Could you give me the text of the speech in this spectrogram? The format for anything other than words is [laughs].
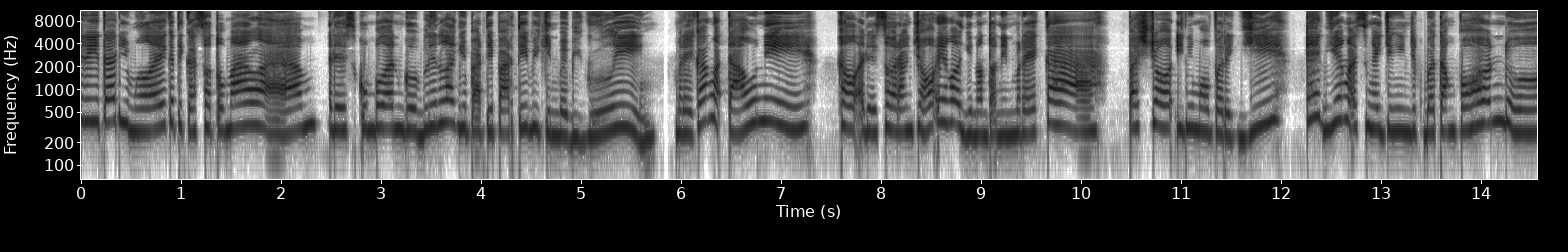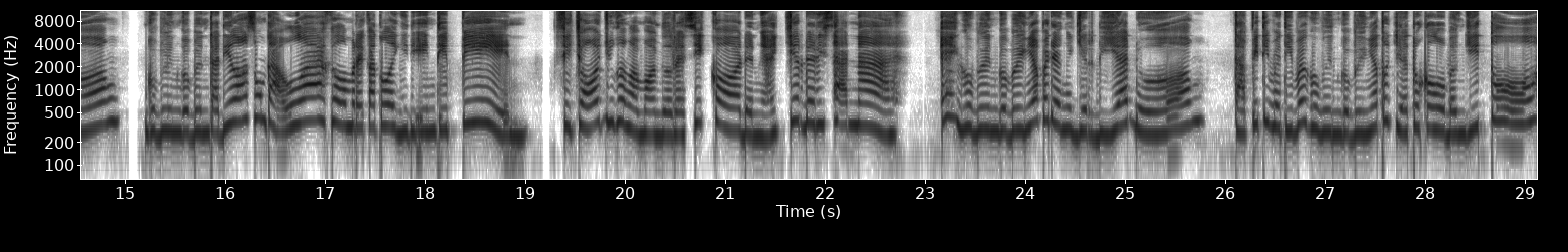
Cerita dimulai ketika suatu malam, ada sekumpulan goblin lagi party-party bikin babi guling. Mereka nggak tahu nih, kalau ada seorang cowok yang lagi nontonin mereka. Pas cowok ini mau pergi, eh dia nggak sengaja nginjek batang pohon dong. Goblin-goblin tadi langsung tahu lah kalau mereka tuh lagi diintipin. Si cowok juga nggak mau ambil resiko dan ngacir dari sana. Eh, goblin-goblinnya pada ngejar dia dong. Tapi tiba-tiba goblin-goblinnya tuh jatuh ke lubang gitu.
